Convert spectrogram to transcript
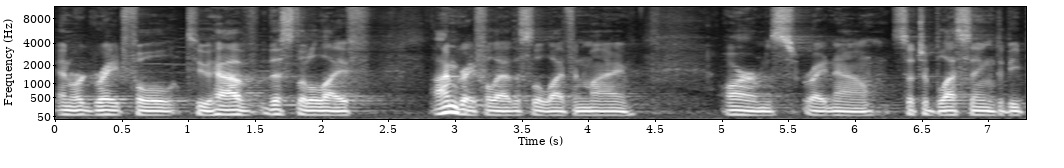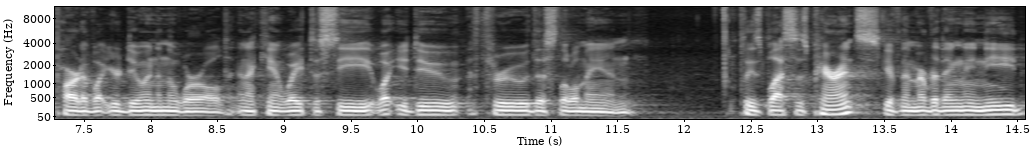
And we're grateful to have this little life. I'm grateful to have this little life in my arms right now. It's such a blessing to be part of what you're doing in the world. And I can't wait to see what you do through this little man. Please bless his parents, give them everything they need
